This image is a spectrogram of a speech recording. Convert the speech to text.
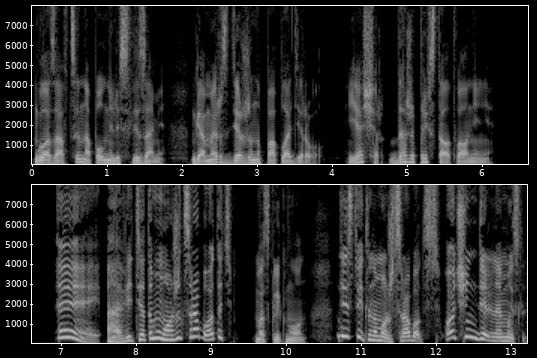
Глаза овцы наполнились слезами. Гомер сдержанно поаплодировал. Ящер даже привстал от волнения. «Эй, а ведь это может сработать!» — воскликнул он. «Действительно может сработать. Очень дельная мысль».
